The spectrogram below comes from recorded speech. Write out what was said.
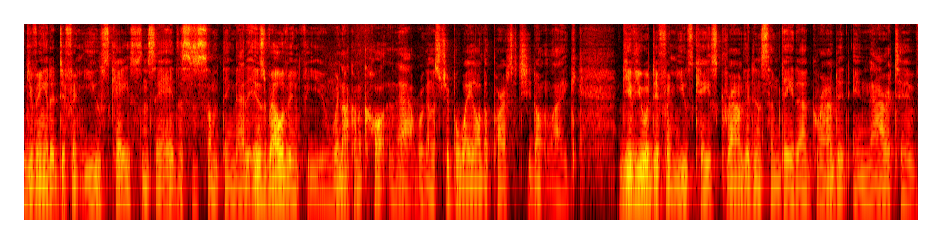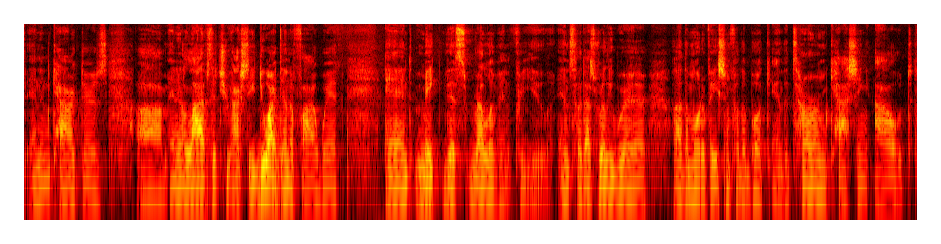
giving it a different use case and say, hey, this is something that is relevant for you. We're not going to call it that. We're going to strip away all the parts that you don't like, give you a different use case, grounded in some data, grounded in narrative and in characters um, and in lives that you actually do identify with. And make this relevant for you. And so that's really where uh, the motivation for the book and the term cashing out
